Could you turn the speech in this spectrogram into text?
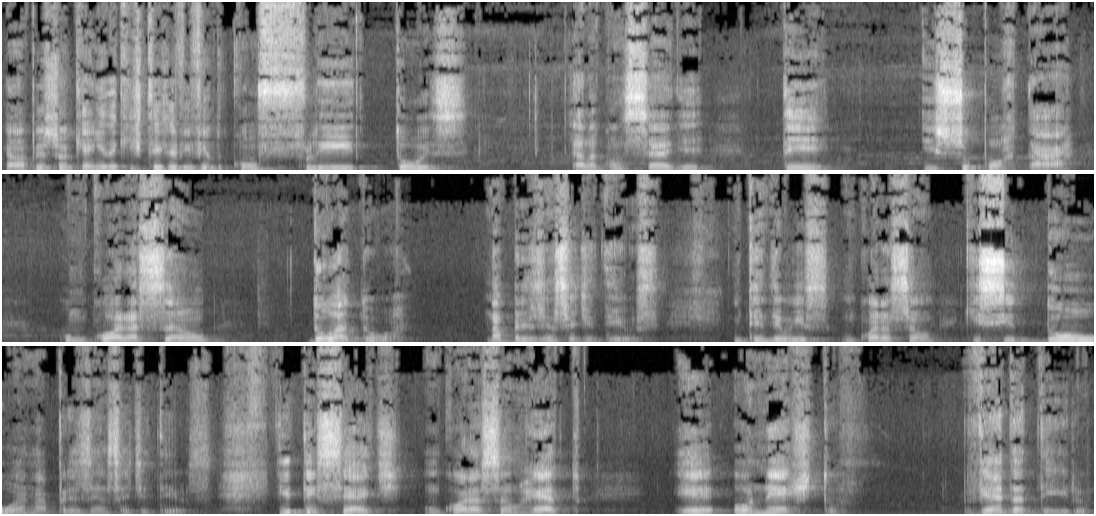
é uma pessoa que, ainda que esteja vivendo conflitos, ela consegue ter e suportar um coração doador na presença de Deus. Entendeu isso? Um coração que se doa na presença de Deus. Item 7. Um coração reto é honesto, verdadeiro.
